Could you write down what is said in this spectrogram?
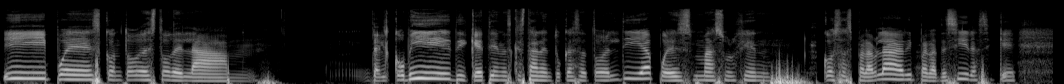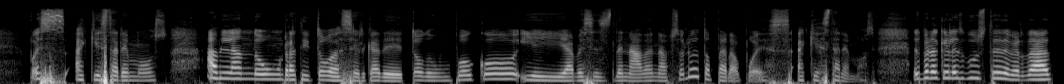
Y pues con todo esto de la del COVID y que tienes que estar en tu casa todo el día, pues más surgen cosas para hablar y para decir, así que pues aquí estaremos hablando un ratito acerca de todo un poco y a veces de nada en absoluto, pero pues aquí estaremos. Espero que les guste, de verdad.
